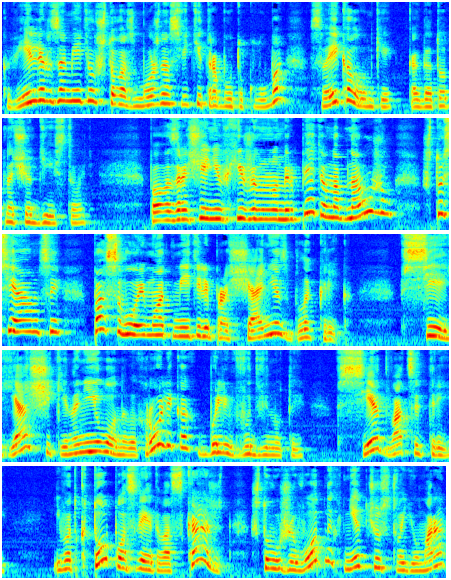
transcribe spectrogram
Квеллер заметил, что, возможно, осветит работу клуба в своей колонке, когда тот начнет действовать. По возвращении в хижину номер пять он обнаружил, что сиамцы по-своему отметили прощание с Блэк-Крик. Все ящики на нейлоновых роликах были выдвинуты. Все 23. И вот кто после этого скажет, что у животных нет чувства юмора?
